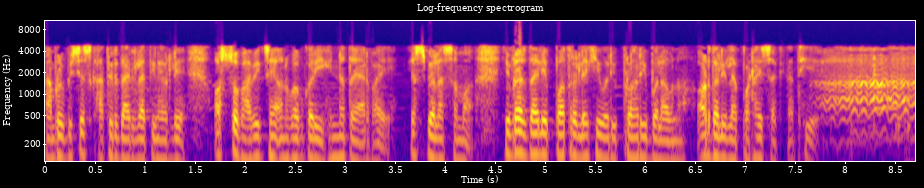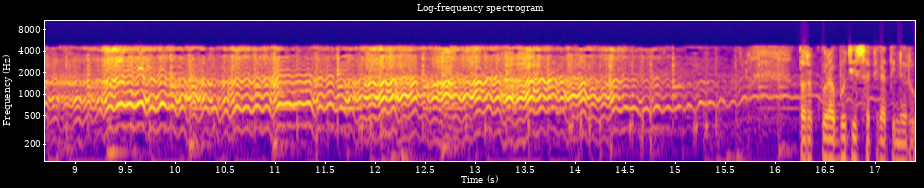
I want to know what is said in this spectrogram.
हाम्रो विशेष खातिरदारीलाई तिनीहरूले अस्वाभाविक चाहिँ अनुभव गरी हिँड्न तयार भए। यस बेलासम्म युवराज दाईले पत्र लेखीवरी प्रहरी बोलाउन अर्दलीलाई पठाइसकेका थिए। तर कुरा बुझिसकेका तिनीहरू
